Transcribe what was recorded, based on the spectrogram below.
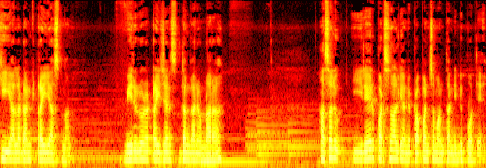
కి వెళ్ళడానికి ట్రై చేస్తున్నాను. మీరు కూడా ట్రై చేయని సిద్ధంగానే ఉన్నారా? అసలు ఈ రేర్ పర్సనాలిటీ అనే ప్రపంచం అంతా నిండిపోతే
